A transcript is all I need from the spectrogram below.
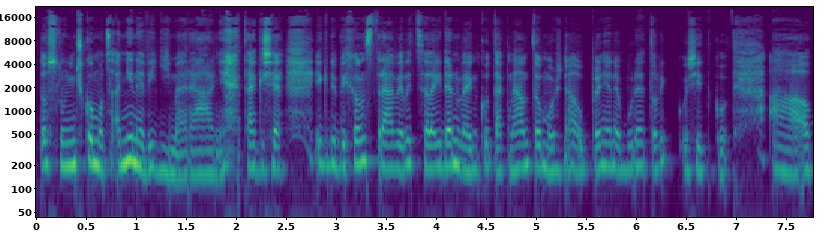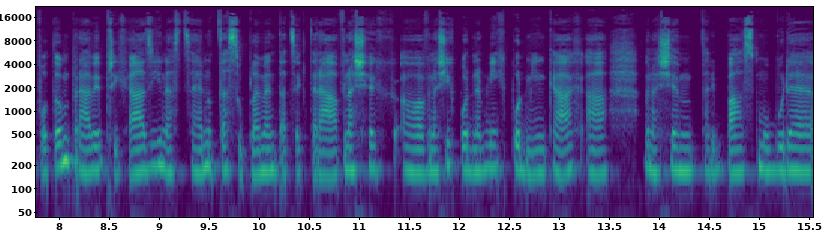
to sluníčko moc ani nevidíme reálně, takže i kdybychom strávili celý den venku, tak nám to možná úplně nebude tolik užitku. A potom právě přichází na scénu ta suplementace, která v našich, v našich podnebných podmínkách a v našem tady pásmu bude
